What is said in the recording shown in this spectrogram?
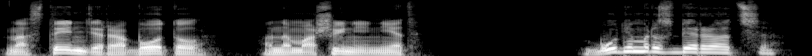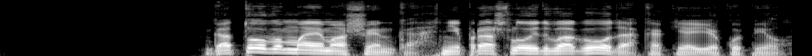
На стенде работал, а на машине нет. Будем разбираться. Готова моя машинка. Не прошло и два года, как я ее купил.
